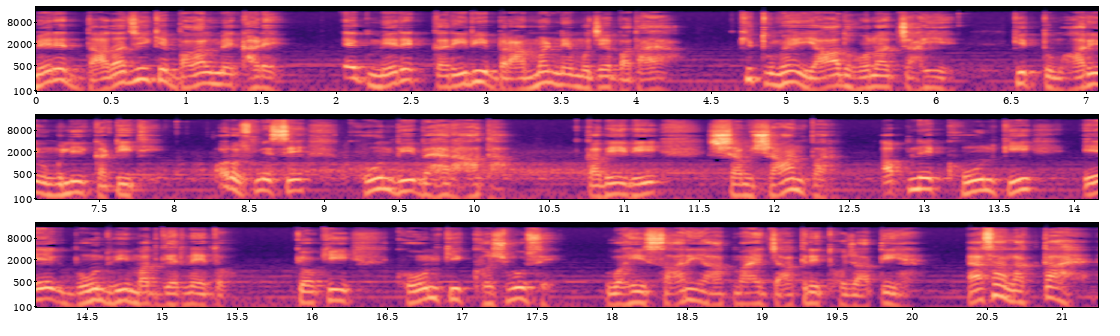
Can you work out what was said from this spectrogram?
मेरे दादाजी के बगल में खड़े एक मेरे करीबी ब्राह्मण ने मुझे बताया कि तुम्हें याद होना चाहिए कि तुम्हारी उंगली कटी थी और उसमें से खून भी बह रहा था। कभी भी शमशान पर अपने खून की एक बूंद भी मत गिरने दो, क्योंकि खून की खुशबू से वही सारी आत्माएँ जागृत हो जाती हैं। ऐसा लगता है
